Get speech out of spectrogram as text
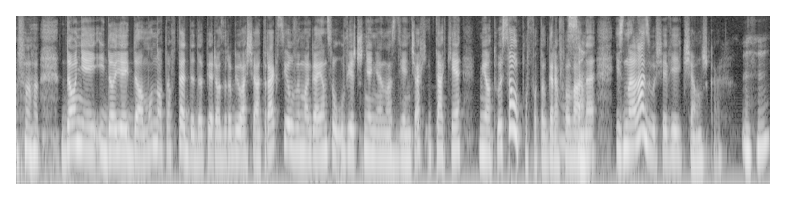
do niej i do jej domu, no to wtedy dopiero zrobiła się atrakcją wymagającą uwiecznienia na zdjęciach i takie miotły są pofotografowane i znalazły się w jej książkach. Mhm,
